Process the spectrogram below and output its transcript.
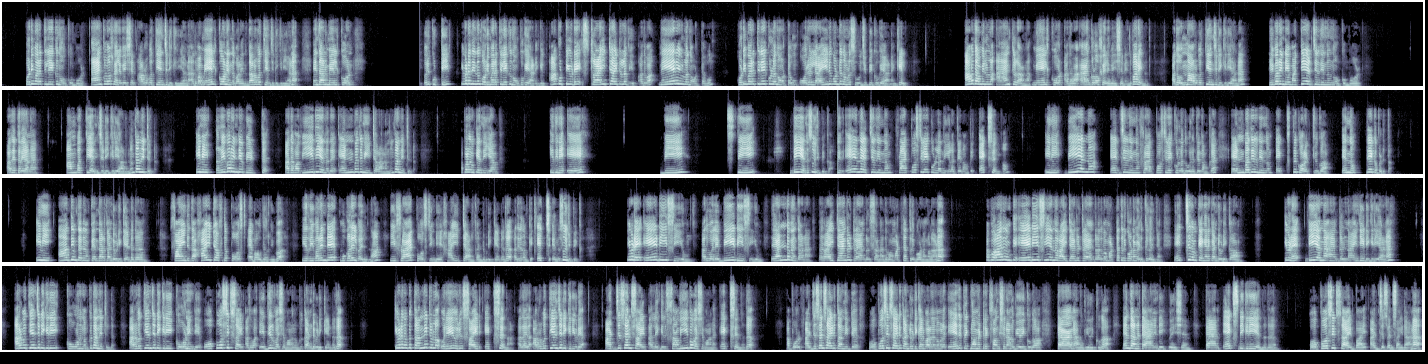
കൊടിമരത്തിലേക്ക് നോക്കുമ്പോൾ ആംഗിൾ ഓഫ് എലവേഷൻ അറുപത്തിയഞ്ച് ഡിഗ്രിയാണ്. അഥവാ മേൽക്കോൺ എന്ന് പറയുന്നത് അറുപത്തിയഞ്ച് ഡിഗ്രിയാണ്. എന്താണ് മേൽക്കോൺ ഒരു കുട്ടി ഇവിടെ നിന്നും കൊടിമരത്തിലേക്ക് നോക്കുകയാണെങ്കിൽ ആ കുട്ടിയുടെ സ്ട്രൈറ്റ് ആയിട്ടുള്ള വ്യൂ അഥവാ നേരെയുള്ള നോട്ടവും കൊടിമരത്തിലേക്കുള്ള നോട്ടവും ഓരോ ലൈന് കൊണ്ട് നമ്മൾ സൂചിപ്പിക്കുകയാണെങ്കിൽ അവ തമ്മിലുള്ള ആംഗിൾ ആണ് മേൽക്കോൺ അഥവാ ആംഗിൾ ഓഫ് എലിവേഷൻ എന്ന് പറയുന്നത്. അത് ഒന്ന് അറുപത്തിയഞ്ച് ഡിഗ്രിയാണ് റിവറിന്റെ മറ്റേ എഡ്ജിൽ നിന്നും നോക്കുമ്പോൾ അത് എത്രയാണ്? അമ്പത്തി അഞ്ച് ഡിഗ്രി ആണെന്നും തന്നിട്ടുണ്ട്. ഇനി റിവറിന്റെ വിഡ്ത്ത് അഥവാ വീതി എന്നത് എൺപത് മീറ്റർ ആണെന്നും തന്നിട്ടുണ്ട്. അപ്പോൾ നമുക്ക് എന്ത് ചെയ്യാം? ഇതിനെ എ ബി സി ഡി എന്ന് സൂചിപ്പിക്കാം എ എന്ന എഡ്ജിൽ നിന്നും ഫ്ലാഗ് പോസ്റ്റിലേക്കുള്ള നീളത്തെ നമുക്ക് എക്സ് എന്നും ഇനി ബി എന്ന എഡ്ജിൽ നിന്നും ഫ്ലാഗ് പോസ്റ്റിലേക്കുള്ള ദൂരത്തെ നമുക്ക് എൺപതിൽ നിന്നും എക്സ് കുറയ്ക്കുക എന്നും രേഖപ്പെടുത്താം. ഇനി ആദ്യം തന്നെ നമുക്ക് എന്താണ് കണ്ടുപിടിക്കേണ്ടത്? Find the height of the post above the river ഈ റിവറിന്റെ മുകളിൽ വരുന്ന ഈ ഫ്ലാഗ് പോസ്റ്റിന്റെ ഹൈറ്റ് ആണ് കണ്ടുപിടിക്കേണ്ടത്. അതിനെ നമുക്ക് എച്ച് എന്ന് സൂചിപ്പിക്കാം. ഇവിടെ എ ഡി സിയും അതുപോലെ ബി ഡി സിയും രണ്ടും എന്താണ്? റൈറ്റ് ആംഗിൾ ട്രയാങ്കിൾസ് ആണ് അഥവാ മട്ട ത്രികോണങ്ങളാണ് അപ്പോൾ ആദ്യം നമുക്ക് എ ഡി സി എന്ന റൈറ്റ് ആംഗിൾ ട്രയാങ്കിൾ അഥവാ മട്ട ത്രികോണം എടുത്തു കഴിഞ്ഞാൽ എച്ച് നമുക്ക് എങ്ങനെ കണ്ടുപിടിക്കാം? ഇവിടെ ഡി എന്ന ആംഗിൾ നയന്റി ഡിഗ്രിയാണ് അറുപത്തിയഞ്ച് ഡിഗ്രി കോൺ നമുക്ക് തന്നിട്ടുണ്ട്. അറുപത്തിയഞ്ച് ഡിഗ്രി കോണിന്റെ ഓപ്പോസിറ്റ് സൈഡ് അഥവാ എതിർവശമാണ് നമുക്ക് കണ്ടുപിടിക്കേണ്ടത്. ഇവിടെ നമുക്ക് തന്നിട്ടുള്ള ഒരേ ഒരു സൈഡ് എക്സ് എന്നാണ്. അതായത് അറുപത്തിയഞ്ച് ഡിഗ്രിയുടെ അഡ്ജസൻ സൈഡ് അല്ലെങ്കിൽ സമീപവശമാണ് എക്സ് എന്നത്. അപ്പോൾ അഡ്ജസൻ സൈഡ് തന്നിട്ട് ഓപ്പോസിറ്റ് സൈഡ് കണ്ടുപിടിക്കാൻ പറഞ്ഞാൽ നമ്മൾ ഏത് ട്രിഗ്നോമെട്രിക് ഫംഗ്ഷൻ ആണ് ഉപയോഗിക്കുക? ടാൻ ആണ് ഉപയോഗിക്കുക. എന്താണ് ടാനിന്റെ ഇക്വേഷൻ ടാൻ എക്സ് ഡിഗ്രി എന്നത് opposite side by adjacent side ആണ്.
